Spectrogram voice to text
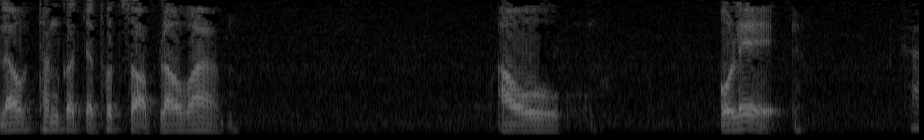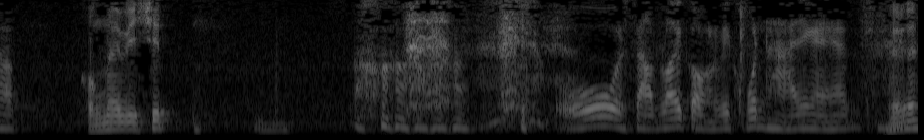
แล้วท่านก็จะทดสอบเราว่า เอาโอเล่ครับของนายวิชิต โอ้สามร้อยกล่องไปค้นหายังไงครับเฮ้ย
